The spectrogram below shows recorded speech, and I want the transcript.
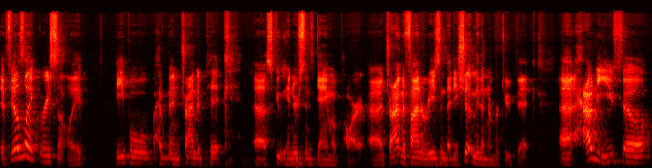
it feels like recently people have been trying to pick uh, Scoot Henderson's game apart, uh, trying to find a reason that he shouldn't be the number two pick. Uh, how do you feel?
